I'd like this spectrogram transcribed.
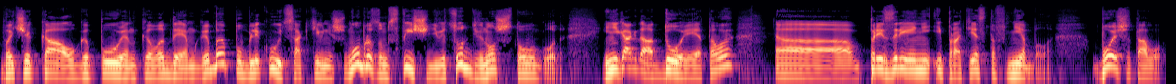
ВЧК, УГПУ, НКВД, МГБ публикуются активнейшим образом с 1996 года. И никогда до этого э, презрений и протестов не было. Больше того,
